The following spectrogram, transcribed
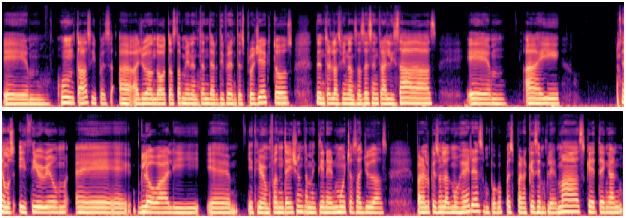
Em, juntas y pues ayudando a otras también a entender diferentes proyectos dentro de las finanzas descentralizadas. Em, hay digamos, Ethereum eh, Global y eh, Ethereum Foundation también tienen muchas ayudas para lo que son las mujeres, un poco pues para que se empleen más, que tengan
